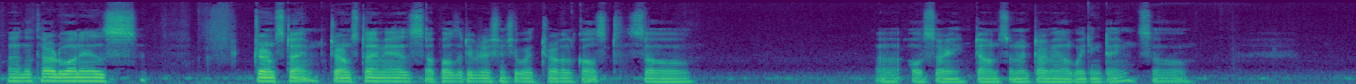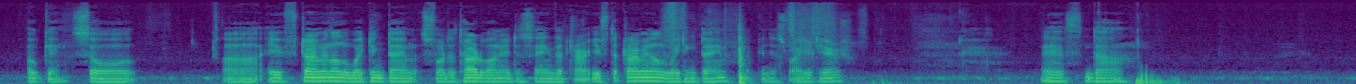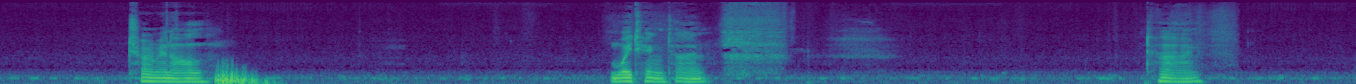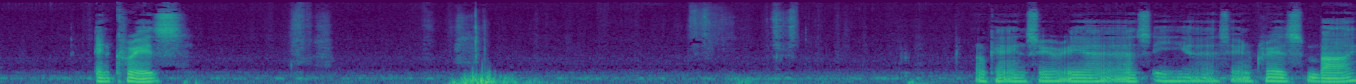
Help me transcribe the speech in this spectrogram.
And the third one is terms time. Terms time is a positive relationship with travel cost. So uh, oh sorry terms on terminal waiting time. So okay so uh, if terminal waiting time is for the third one it is saying that if the terminal waiting time I can just write it here. If the terminal waiting time time increase okay in series ES increase by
